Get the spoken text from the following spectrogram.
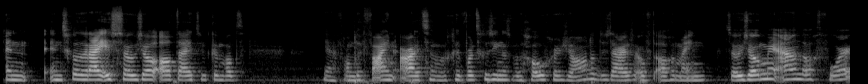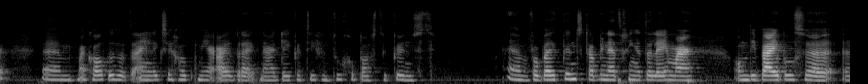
En, en schilderij is sowieso altijd natuurlijk een wat ja, van de fine arts en wordt gezien als wat hoger genre. Dus daar is over het algemeen sowieso meer aandacht voor. Um, maar ik hoop dat het uiteindelijk zich ook meer uitbreidt naar decoratief en toegepaste kunst. Uh, bijvoorbeeld bij het kunstkabinet ging het alleen maar om die bijbelse uh,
